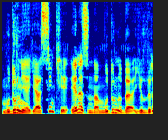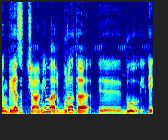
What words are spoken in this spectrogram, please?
Mudurnu'ya gelsin ki en azından Mudurnu'da Yıldırım Beyazıt Camii var. Burada e, bu e,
